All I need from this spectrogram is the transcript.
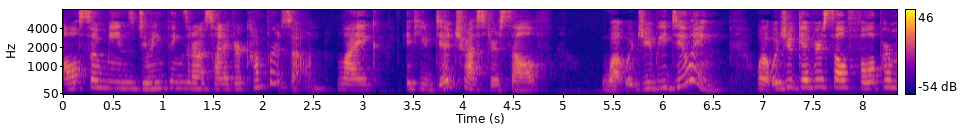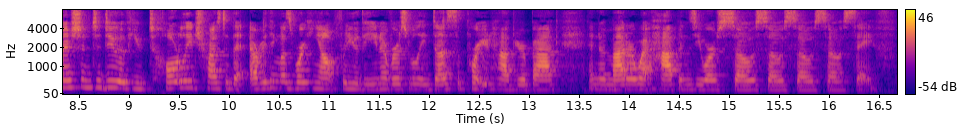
also means doing things that are outside of your comfort zone. Like if you did trust yourself, what would you be doing? What would you give yourself full permission to do if you totally trusted that everything was working out for you? The universe really does support you and have your back. And no matter what happens, you are so, so, so, so safe.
